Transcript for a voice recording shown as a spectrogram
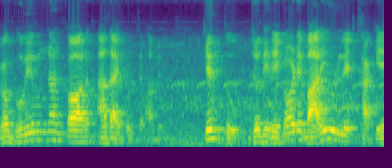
এবং ভূমি উন্নয়ন কর আদায় করতে হবে। কিন্তু যদি রেকর্ডে বাড়ি উল্লেখ থাকে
